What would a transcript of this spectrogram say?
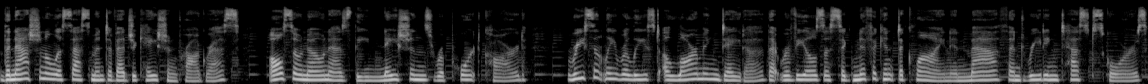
The National Assessment of Education Progress, also known as the Nation's Report Card, recently released alarming data that reveals a significant decline in math and reading test scores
